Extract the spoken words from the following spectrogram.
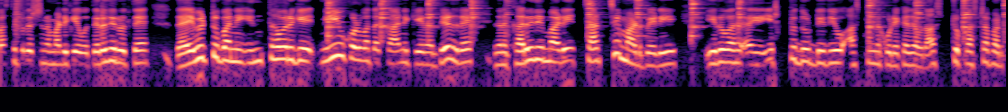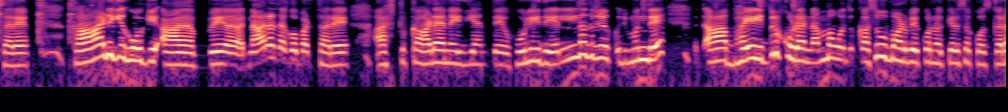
ವಸ್ತು ಪ್ರದರ್ಶನ ಮಳಿಗೆ ತೆರೆದಿರುತ್ತೆ. ದಯವಿಟ್ಟು ಬನ್ನಿ, ಇಂಥವರಿಗೆ ನೀವು ಕೊಡುವಂಥ ಕಾಣಿಕೆ ಏನಂತ ಹೇಳಿದ್ರೆ, ಇದನ್ನು ಖರೀದಿ ಮಾಡಿ, ಚರ್ಚೆ ಮಾಡಬೇಡಿ. ಇರುವ, ಎಷ್ಟು ದುಡ್ಡಿದೆಯೋ ಅಷ್ಟನ್ನು ಕೊಡಿ, ಯಾಕಂದರೆ ಅವರು ಅಷ್ಟು ಕಷ್ಟಪಡ್ತಾರೆ. ಕಾಡಿಗೆ ಹೋಗಿ, ಆ, ಬೇ, ನಾರ ತಗೊಬರ್ತಾರೆ. ಅಷ್ಟು ಕಾಡಾನೆ ಇದೆಯಂತೆ, ಹುಲಿ ಇದೆ, ಎಲ್ಲದ್ರ ಮುಂದೆ ಆ ಭಯ ಇದ್ರೂ ಕೂಡ ನಮ್ಮ ಒಂದು ಕಸುಬು ಮಾಡಬೇಕು ಅನ್ನೋ ಕೆಲಸಕ್ಕೋಸ್ಕರ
